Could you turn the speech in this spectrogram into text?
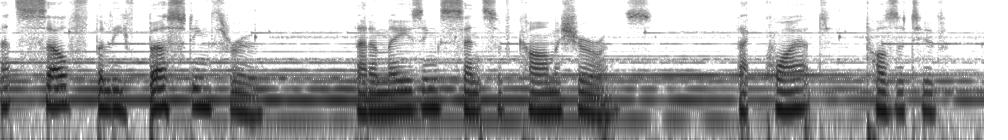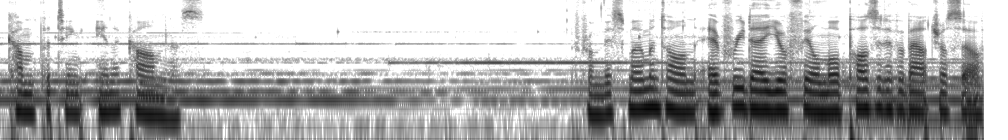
That self belief bursting through, that amazing sense of calm assurance, that quiet, positive, comforting inner calmness. From this moment on, every day you'll feel more positive about yourself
